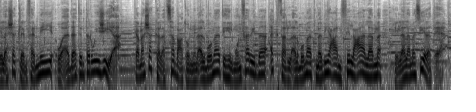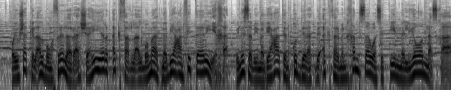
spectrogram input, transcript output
إلى شكل فني وأداة ترويجية. كما شكلت سبعة من ألبوماته المنفردة أكثر الألبومات مبيعا في العالم خلال مسيرته. ويشكل ألبوم ثريلر الشهير أكثر الألبومات مبيعا في التاريخ بنسب مبيعات قدرت بأكثر من 65 مليون نسخة.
